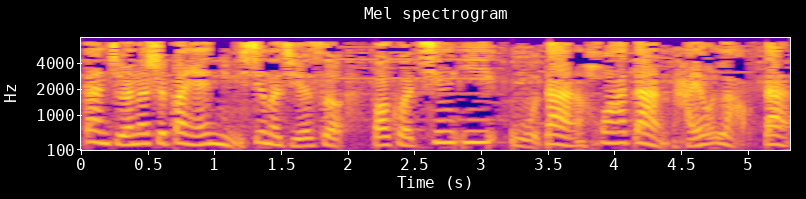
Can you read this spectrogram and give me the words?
旦角呢是扮演女性的角色，包括青衣、武旦、花旦，还有老旦。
